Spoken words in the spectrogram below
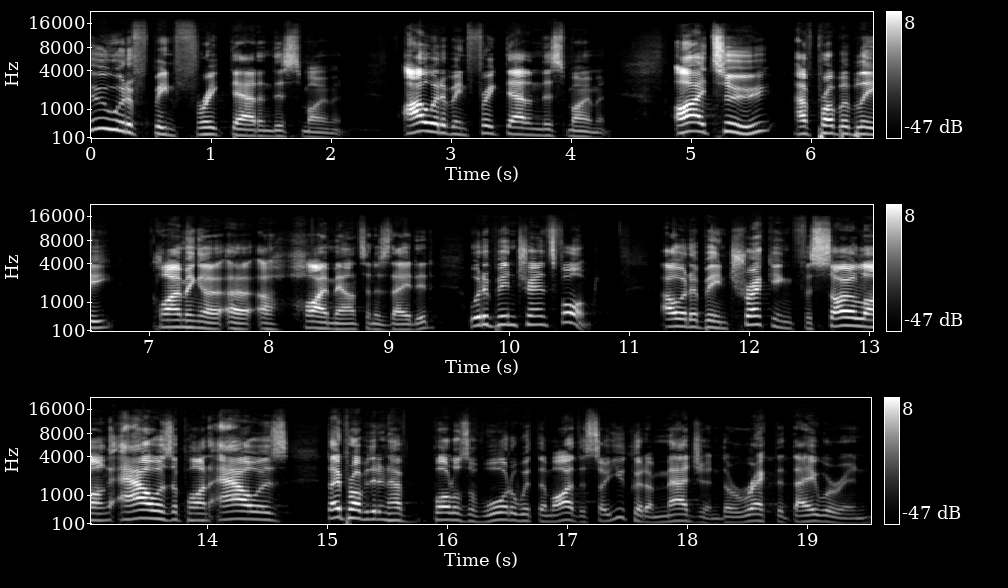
Who would have been freaked out in this moment? I would have been freaked out in this moment. I too have probably climbing a, a, a high mountain as they did, would have been transformed. I would have been trekking for so long, hours upon hours. They probably didn't have bottles of water with them either, so you could imagine the wreck that they were in.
